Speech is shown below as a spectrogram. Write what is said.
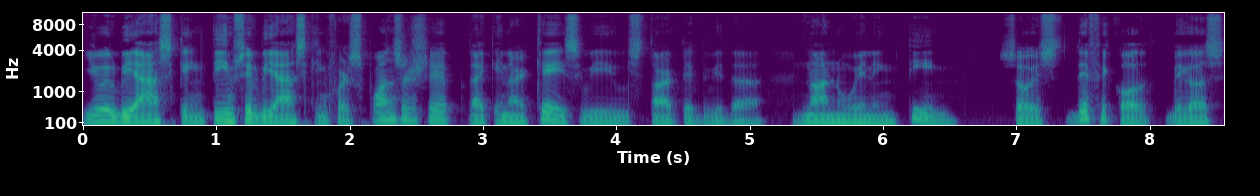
You will be asking, teams will be asking for sponsorship. Like in our case, we started with a non winning team. So it's difficult because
